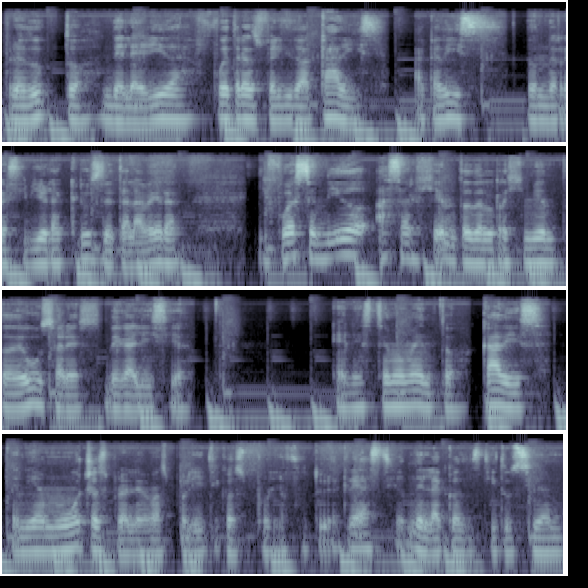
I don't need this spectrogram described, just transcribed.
Producto de la herida fue transferido a Cádiz, a Cádiz, donde recibió la Cruz de Talavera y fue ascendido a sargento del regimiento de húsares de Galicia. En este momento, Cádiz tenía muchos problemas políticos por la futura creación de la Constitución.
